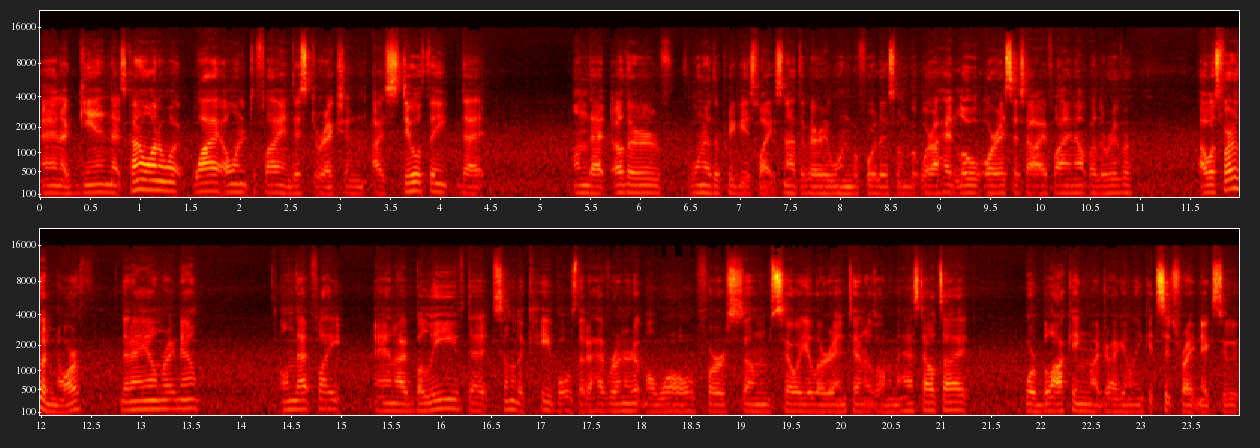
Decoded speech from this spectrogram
And again, that's kind of why I wanted to fly in this direction. I still think that on that other one of the previous flights, not the very one before this one, but where I had low RSSI flying out by the river. I was further north than I am right now on that flight, and I believe that some of the cables that I have running up my wall for some cellular antennas on the mast outside were blocking my Dragonlink. It sits right next to it.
